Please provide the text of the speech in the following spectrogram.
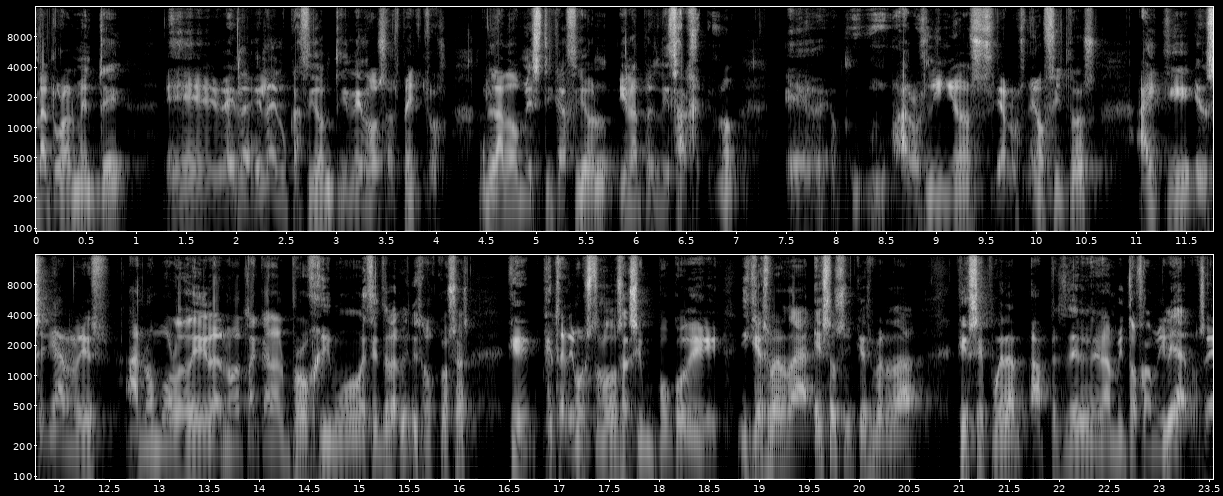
naturalmente, eh, la, educación tiene dos aspectos, la domesticación y el aprendizaje. ¿no? a los niños y a los neófitos hay que enseñarles a no morder, a no atacar al prójimo, etc. Esas cosas que, que, tenemos todos así un poco de... Y que es verdad, eso sí que es verdad que se pueda aprender en el ámbito familiar. O sea,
